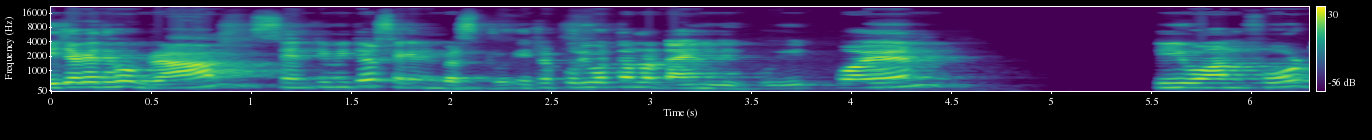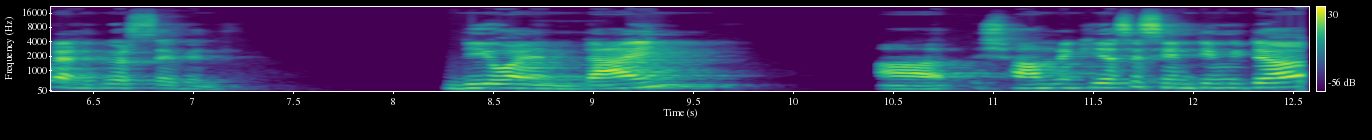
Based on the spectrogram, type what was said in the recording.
এই জায়গায় দেখো gram centimetre second inverse two এটার পরিবর্তে আমরা ডাইন লিখব। Eight point three one four ten seven ডিওয়ান ডাইন। আর সামনে কি আছে? সেন্টিমিটার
